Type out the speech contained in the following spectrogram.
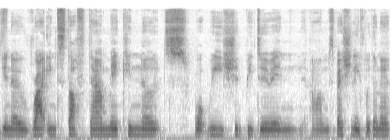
you know, writing stuff down, making notes, what we should be doing, um, especially if we're gonna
